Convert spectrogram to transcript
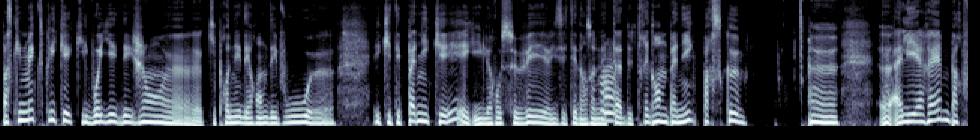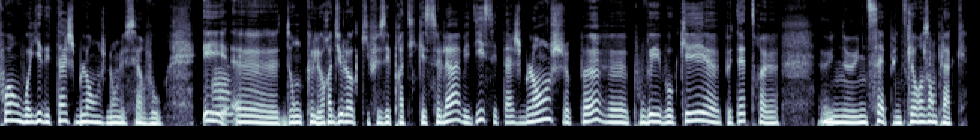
parce qu'il m'expliquait qu'il voyait des gens euh, qui prenaient des rendez-vous euh, et qui étaient paniqués et il les recevait, ils étaient dans un état de très grande panique parce que euh, euh, à l'IRM, parfois, on voyait des taches blanches dans le cerveau. Et ah. euh, donc, le radiologue qui faisait pratiquer cela avait dit ces taches blanches peuvent, pouvaient évoquer peut-être une, une CEP, une sclérose en plaques.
